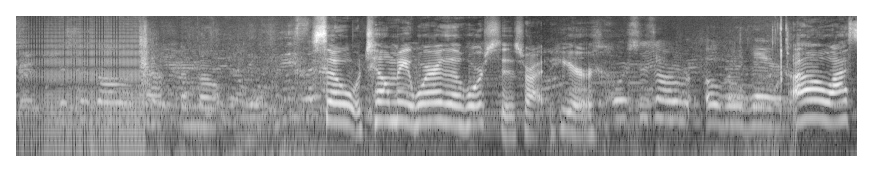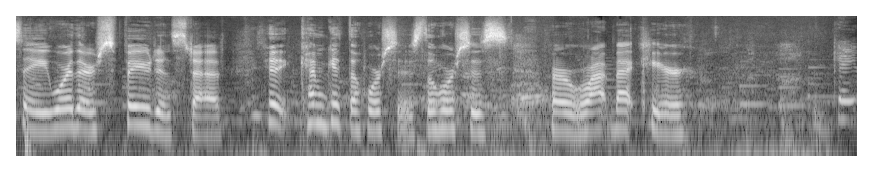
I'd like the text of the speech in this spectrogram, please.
This is all about the milk. So tell me, where are the horses right here? Horses are over there. Oh, I see, where there's food and stuff. Come get the horses. The horses are right back here. Okay.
